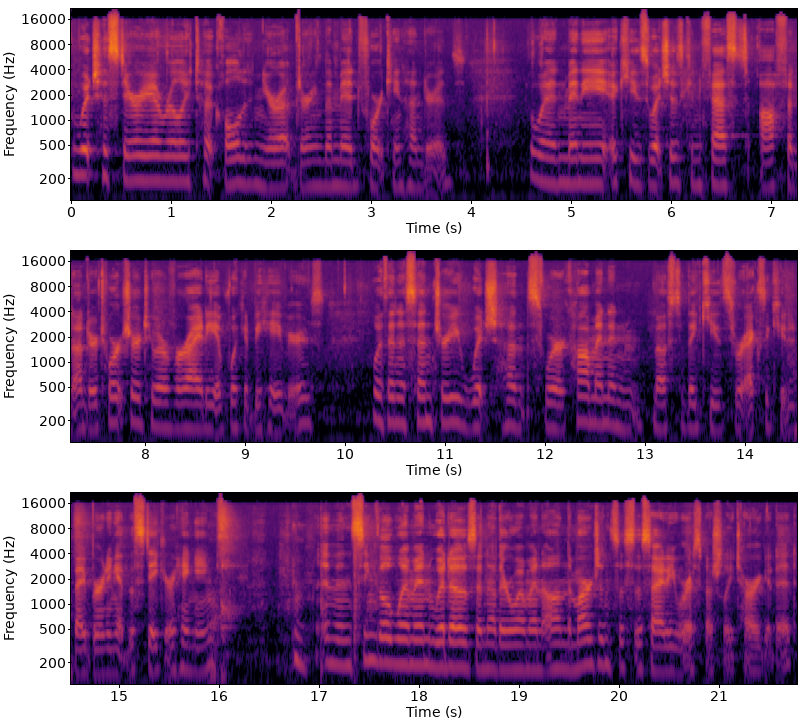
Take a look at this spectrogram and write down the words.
witch hysteria really took hold in Europe during the mid 1400s, when many accused witches confessed, often under torture, to a variety of wicked behaviors. Within a century, witch hunts were common, and most of the accused were executed by burning at the stake or hanging. And then single women, widows, and other women on the margins of society were especially targeted.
